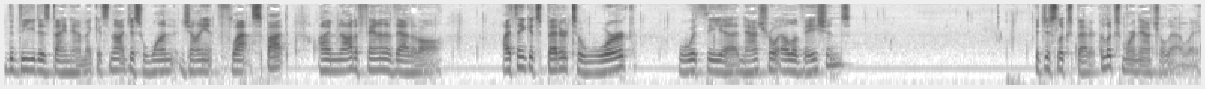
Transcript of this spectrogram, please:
the deed is dynamic. It's not just one giant flat spot. I'm not a fan of that at all. I think it's better to work with the uh, natural elevations it just looks better. It looks more natural that way.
